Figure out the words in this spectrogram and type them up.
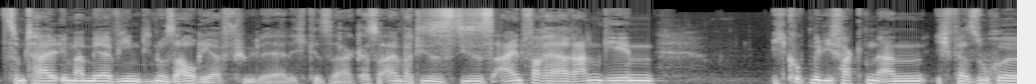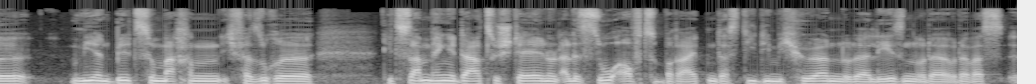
zum Teil immer mehr wie ein Dinosaurier fühle, ehrlich gesagt. Also einfach dieses, dieses einfache Herangehen. Ich gucke mir die Fakten an, ich versuche mir ein Bild zu machen, ich versuche die Zusammenhänge darzustellen und alles so aufzubereiten, dass die, die mich hören oder lesen oder, oder was, äh,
